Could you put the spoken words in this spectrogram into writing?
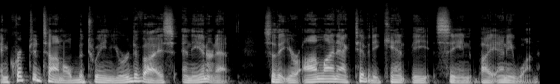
encrypted tunnel between your device and the internet so that your online activity can't be seen by anyone.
